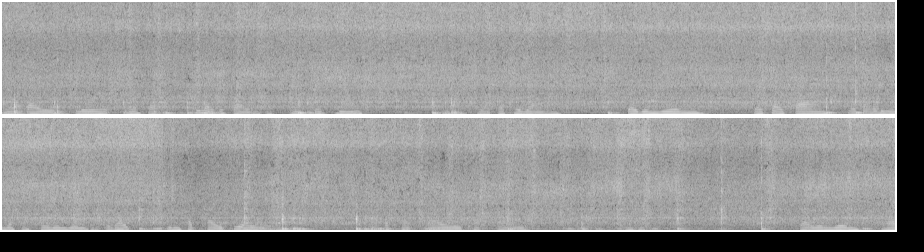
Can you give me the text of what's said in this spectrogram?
เนื้อไก่หรือเนื้อสัตว์ที่เราจะใส่นะคะมันสุกดีแล้วก็พยายามใจเย็นๆแล้วใจกลางไม่ต้องรีบนะคะใจเย็นๆค่ะจะได้กินผัดไทยที่อร่อยนะคะแล้วก็ผัดไปผัดไปนะคะใจเย็นๆพอ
